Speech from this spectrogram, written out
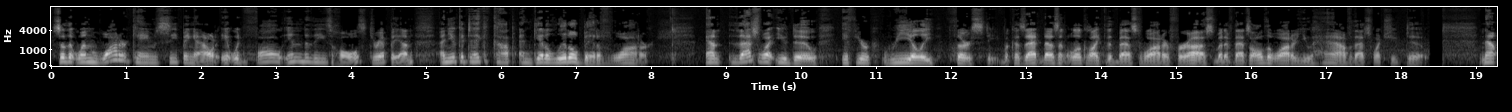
so that when water came seeping out, it would fall into these holes, drip in, and you could take a cup and get a little bit of water. And that's what you do if you're really thirsty, because that doesn't look like the best water for us, but if that's all the water you have, that's what you do. Now,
